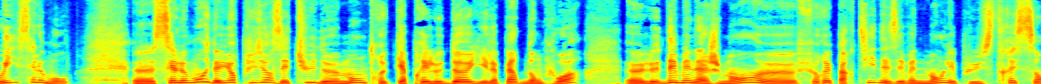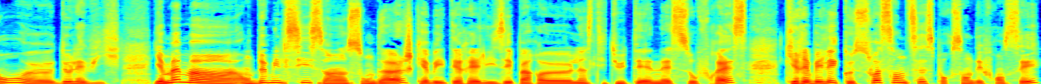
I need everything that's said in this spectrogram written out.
Oui, c'est le mot. Euh, c'est le mot et d'ailleurs plusieurs études montrent qu'après le deuil et la perte d'emploi, euh, le déménagement euh, ferait partie des événements les plus stressants euh, de la vie. Il y a même un- en 2006 un sondage qui avait été réalisé par euh, l'Institut TNS Sofres qui révélait que 76% des Français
